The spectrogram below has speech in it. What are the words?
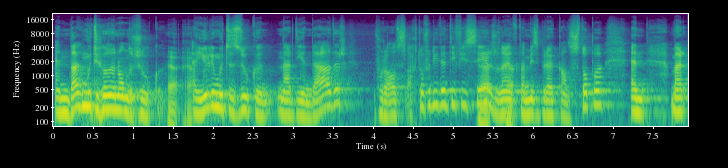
en dat moeten jullie onderzoeken. Ja, ja. En jullie moeten zoeken naar die dader, vooral het slachtoffer identificeren, Ja, zodat dat misbruik kan stoppen. En, maar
